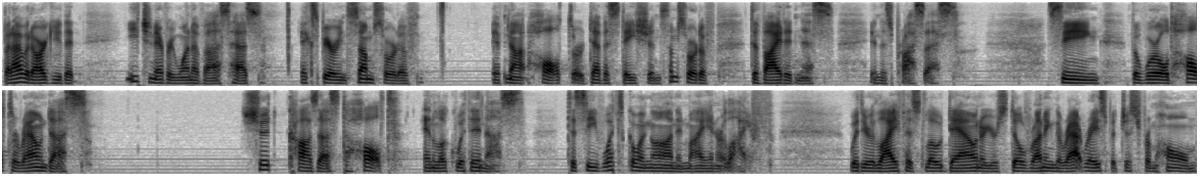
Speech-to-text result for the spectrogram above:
but I would argue that each and every one of us has experienced some sort of if not halt or devastation, some sort of dividedness in this process. Seeing the world halt around us should cause us to halt and look within us to see what's going on in my inner life. Whether your life has slowed down or you're still running the rat race, but just from home,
